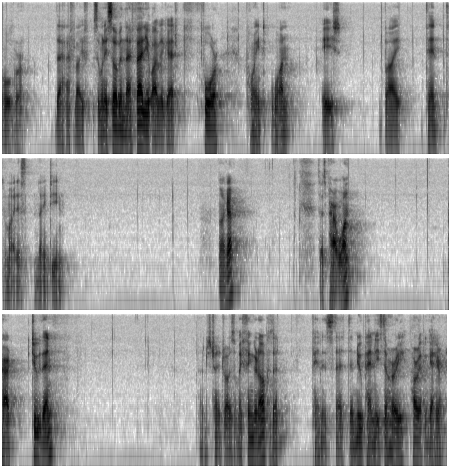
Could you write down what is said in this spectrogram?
over the half-life. So when I sub in that value, I will get 4.18 by 10 to the minus 19 Okay? So that's part one. Part two then. I'm just trying to draw this with my finger now because that pen is that the new pen needs to hurry hurry up and get here.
